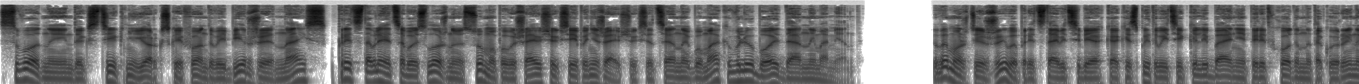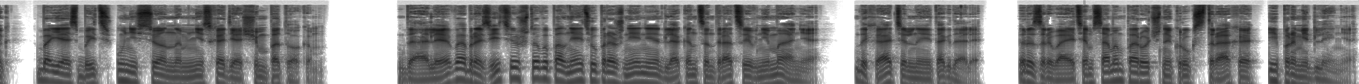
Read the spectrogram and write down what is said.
Сводный индекс ТИК Нью-Йоркской фондовой биржи NICE представляет собой сложную сумму повышающихся и понижающихся ценных бумаг в любой данный момент. Вы можете живо представить себе, как испытываете колебания перед входом на такой рынок, боясь быть унесенным нисходящим потоком. Далее вообразите, что выполняете упражнения для концентрации внимания – дыхательные и так далее, разрывая тем самым порочный круг страха и промедления.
